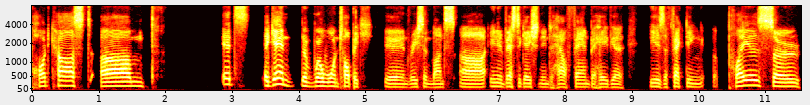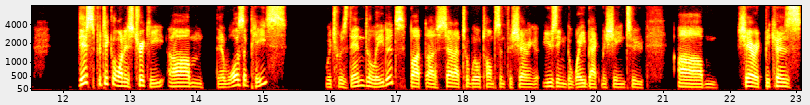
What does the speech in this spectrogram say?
podcast, um it's again the well-worn topic in recent months, uh investigation into how fan behavior is affecting players. So this particular one is tricky. Um there was a piece which was then deleted. But uh, shout out to Will Thompson for sharing it using the Wayback Machine to um, share it because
